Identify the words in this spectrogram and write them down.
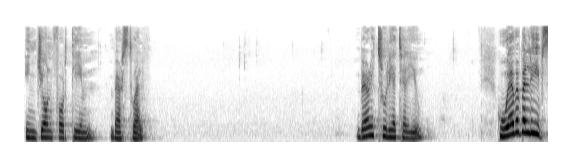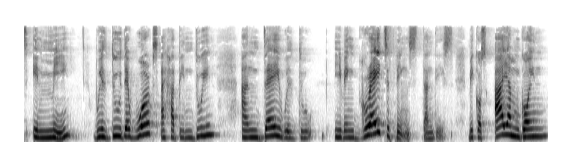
in John 14 verse 12. Very truly I tell you, whoever believes in me will do the works I have been doing and they will do even greater things than this because I am going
